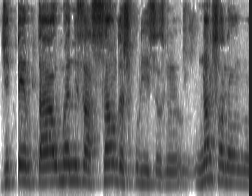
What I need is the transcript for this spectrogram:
de tentar a humanização das polícias, não só no, no,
